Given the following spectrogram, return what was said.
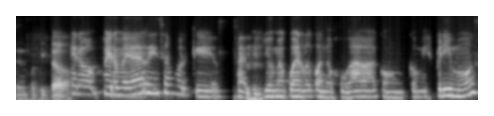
un poquito... Pero, pero me da risa porque, o sea, yo me acuerdo cuando jugaba con, con mis primos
